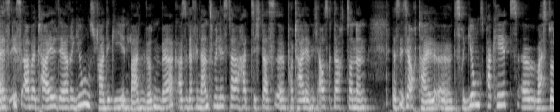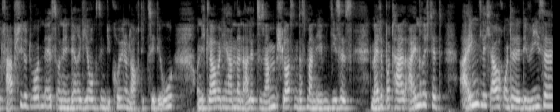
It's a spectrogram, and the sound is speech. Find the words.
Es ist aber Teil der Regierungsstrategie in Baden-Württemberg. Also der Finanzminister hat sich das äh, Portal ja nicht ausgedacht, sondern das ist ja auch Teil äh, des Regierungspakets, äh, was dort verabschiedet worden ist. Und in der Regierung sind die Grünen und auch die CDU. Und ich glaube, die haben dann alle zusammen beschlossen, dass man eben dieses Meldeportal einrichtet. Eigentlich auch unter der Devise,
